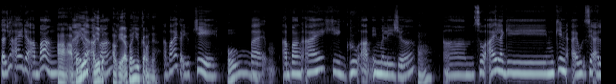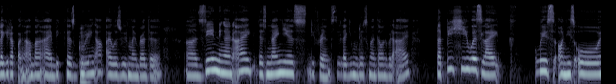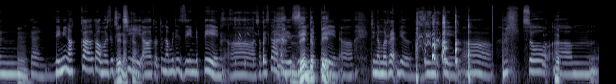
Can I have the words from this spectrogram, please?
tak juga I ada abang. Ah, abang I you, ada abang. okay, abang you kat mana? Abang I kat UK. Oh. But abang I he grew up in Malaysia. Ah. Um, so I lagi mungkin I would say I lagi rapat dengan abang I because growing up I was with my brother. Uh, Zain dengan I there's nine years difference. Dia lagi muda 9 tahun daripada I. Tapi he was like always on his own Hmm. kan. Zain ni nakal tau masa Zain kecil. Ah, uh, tu nama dia Zain the Pain. Ah, sampai sekarang panggil Zain Zain, the the, Pain. Ah, itu nama rap dia. Zain the Pain. Ah. So um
